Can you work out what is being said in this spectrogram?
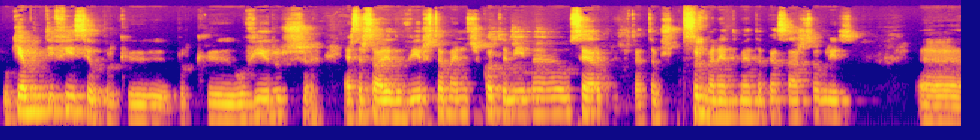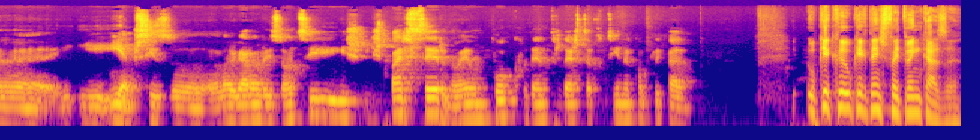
O que é muito difícil, porque, porque o vírus, esta história do vírus também nos contamina o cérebro, portanto estamos permanentemente a pensar sobre isso. Uh, e, e, é preciso alargar horizontes e, e esparecer, não é? Um pouco dentro desta rotina complicada. O que, é que, o que é que tens feito em casa?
